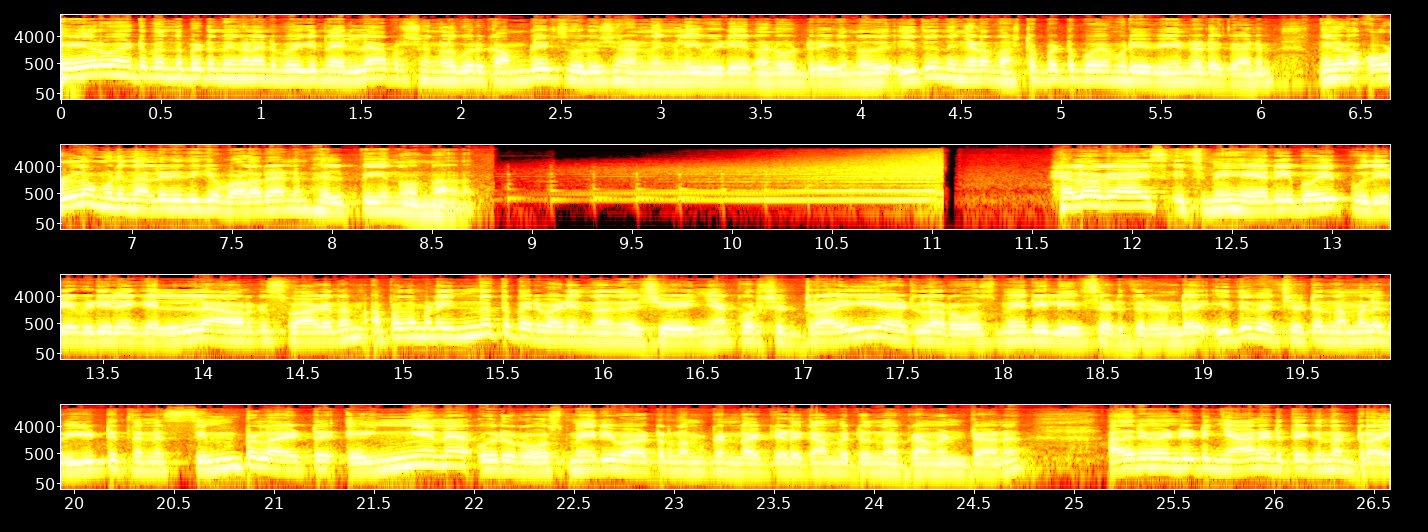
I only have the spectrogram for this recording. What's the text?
ഹെയറുമായിട്ട് ബന്ധപ്പെട്ട് നിങ്ങൾ അനുഭവിക്കുന്ന എല്ലാ പ്രശ്നങ്ങൾക്കും ഒരു കംപ്ലീറ്റ് സൊല്യൂഷനാണ് നിങ്ങൾ ഈ വീഡിയോ കണ്ടുകൊണ്ടിരിക്കുന്നത്. ഇത് നിങ്ങളുടെ നഷ്ടപ്പെട്ടു പോയ മുടിയെ വീണ്ടെടുക്കാനും നിങ്ങളുടെ ഉള്ള മുടി നല്ല രീതിക്ക് വളരാനും ഹെൽപ്പ് ചെയ്യുന്ന ഒന്നാണ്. Hello guys it's me Hairy Boy പുതിയൊരു വീഡിയോയിലേക്ക് എല്ലാവർക്കും സ്വാഗതം. അപ്പോൾ നമ്മുടെ ഇന്നത്തെ പരിപാടി എന്താണെന്ന് വെച്ച് കഴിഞ്ഞാൽ കുറച്ച് ഡ്രൈ ആയിട്ടുള്ള റോസ്മേരി ലീവ്സ് എടുത്തിട്ടുണ്ട്. ഇത് വെച്ചിട്ട് നമ്മൾ വീട്ടിൽ തന്നെ സിമ്പിളായിട്ട് എങ്ങനെ ഒരു റോസ്മേരി വാട്ടർ നമുക്ക് ഉണ്ടാക്കിയെടുക്കാൻ പറ്റുമെന്ന് നോക്കാൻ വേണ്ടിയിട്ടാണ്. അതിന് വേണ്ടിയിട്ട് ഞാൻ എടുത്തേക്കുന്ന ഡ്രൈ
